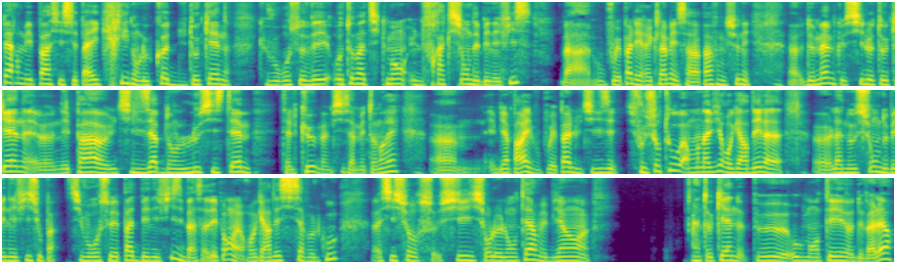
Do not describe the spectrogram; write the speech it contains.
permet pas, si c'est pas écrit dans le code du token que vous recevez automatiquement une fraction des bénéfices, bah vous pouvez pas les réclamer, ça va pas fonctionner. Euh, de même que si le token euh, n'est pas utilisable dans le système tel que, même si ça m'étonnerait, euh, eh bien pareil, vous pouvez pas l'utiliser. Il faut surtout, à mon avis, regarder la, euh, la notion de bénéfice ou pas. Si vous recevez pas de bénéfice, bah ça dépend. Regardez si ça vaut le coup. Euh, si sur si sur le long terme, eh bien un token peut augmenter de valeur.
